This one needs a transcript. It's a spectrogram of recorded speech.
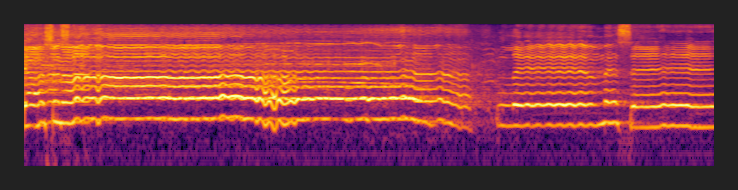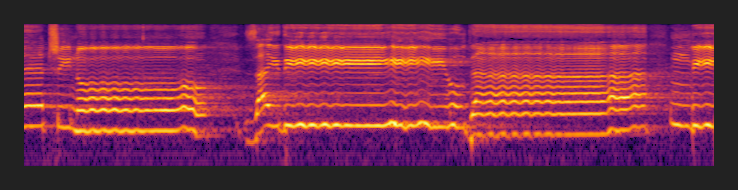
jasna Zaidi Uda Bisse.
